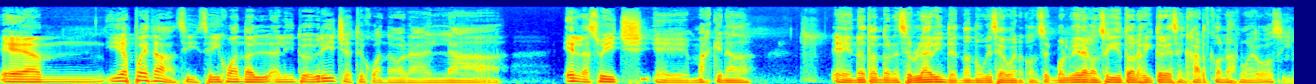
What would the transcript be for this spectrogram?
Eh, um, y después nada, sí, seguí jugando al, al Into the Breach, estoy jugando ahora en la, en la Switch, eh, más que nada. Eh, no tanto en el celular, intentando que sea bueno volver a conseguir todas las victorias en hard con los nuevos y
